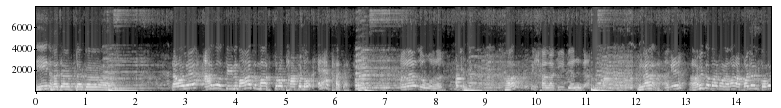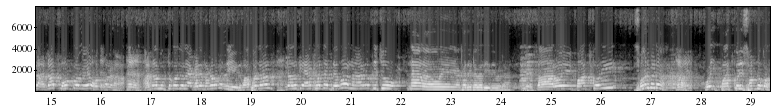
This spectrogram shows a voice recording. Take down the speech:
তিন হাজার টাকা। তাহলে আরও তিন মাস মাত্র থাকল এক হাজার। হ্যাঁ ওই শালা কি দেন না আগে? আমি তো পারব না। আমার আব্বাজান কবরে আজাব ভোগ করবে হতে পারে না। হ্যাঁ। আজাব মুক্ত করার জন্য এক হাজার টাকা মতো দিয়ে দেবো। আব্বাজান তাহলে কি এক হাজার দেবো না আরও কিছু? না না ওই এক হাজার টাকা দিয়ে দেবে বেটা তার ওই পাঁচ করি শোন বেটা? হ্যাঁ। ওই পাঁচ করে স্বর্ণ কর।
